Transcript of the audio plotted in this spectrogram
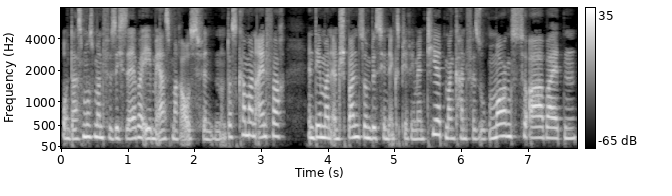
Und das muss man für sich selber eben erstmal rausfinden. Und das kann man einfach indem man entspannt so ein bisschen experimentiert. Man kann versuchen, morgens zu arbeiten.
